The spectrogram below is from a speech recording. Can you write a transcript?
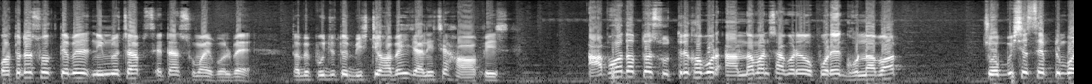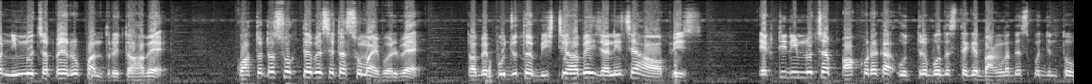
কতটা শক্তি হবে নিম্নচাপ সেটা সময় বলবে। তবে পুজোতে বৃষ্টি হবেই জানিয়েছে হাওয়া অফিস। আবহাওয়া দপ্তর সূত্রে খবর, আন্দামান সাগরের ওপরে ঘূর্ণাবর্ত চব্বিশে সেপ্টেম্বর নিম্নচাপে রূপান্তরিত হবে। কতটা শক্তি হবে সেটা সময় বলবে। তবে পুজোতে বৃষ্টি হবেই জানিয়েছে হাওয়া অফিস। একটি নিম্নচাপ অক্ষরেখা উত্তরপ্রদেশ থেকে বাংলাদেশ পর্যন্ত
